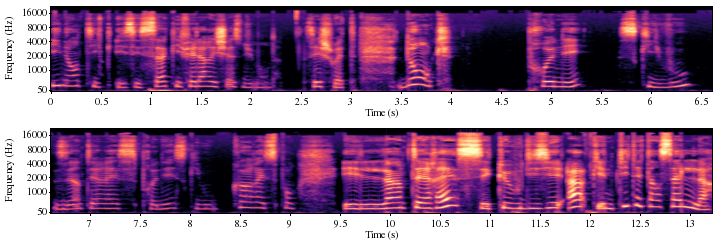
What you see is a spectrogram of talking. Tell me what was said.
identique. Et c'est ça qui fait la richesse du monde. C'est chouette. Donc, prenez ce qui vous intéresse, prenez ce qui vous correspond. Et l'intérêt, c'est que vous disiez, ah, qu'il y a une petite étincelle là.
